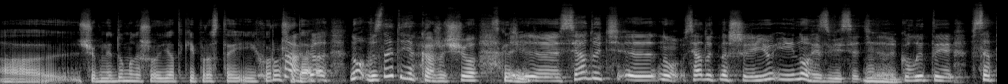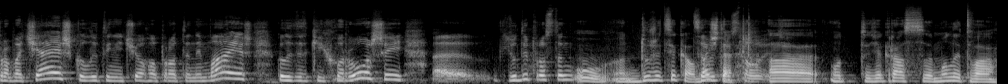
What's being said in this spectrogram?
А, щоб не думали, що я такий простий і хороший. Так, да? ну ви знаєте, як кажуть, що Скажіть. е, сядуть, е, ну, сядуть на шию і ноги звісять. Е, Коли ти все пробачаєш, коли ти нічого проти не маєш, коли ти такий хороший, е, люди просто У, дуже цікаво. Це Бачите, а, от якраз молитва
